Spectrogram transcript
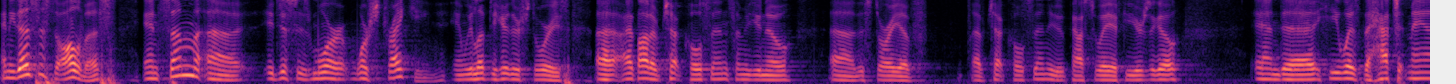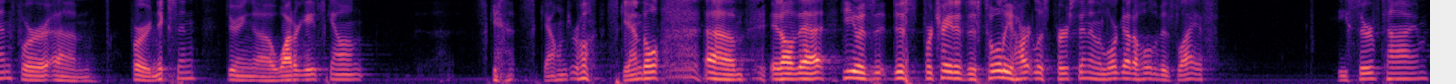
And He does this to all of us. And some, uh, it just is more, more striking, and we love to hear their stories. Uh, I thought of Chuck Colson. Some of you know uh, the story of, of Chuck Colson, who passed away a few years ago. And uh, he was the hatchet man for, um, for Nixon during Watergate scound, scoundrel scandal um, and all that. He was just portrayed as this totally heartless person, and the Lord got a hold of his life. He served time,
